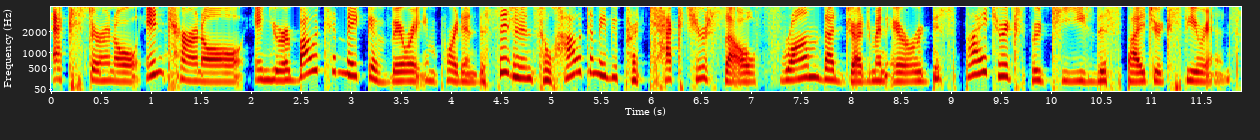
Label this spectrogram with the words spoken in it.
external, internal, and you're about to make a very important decision. So, how to maybe protect yourself from that judgment error despite your expertise, despite your experience.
